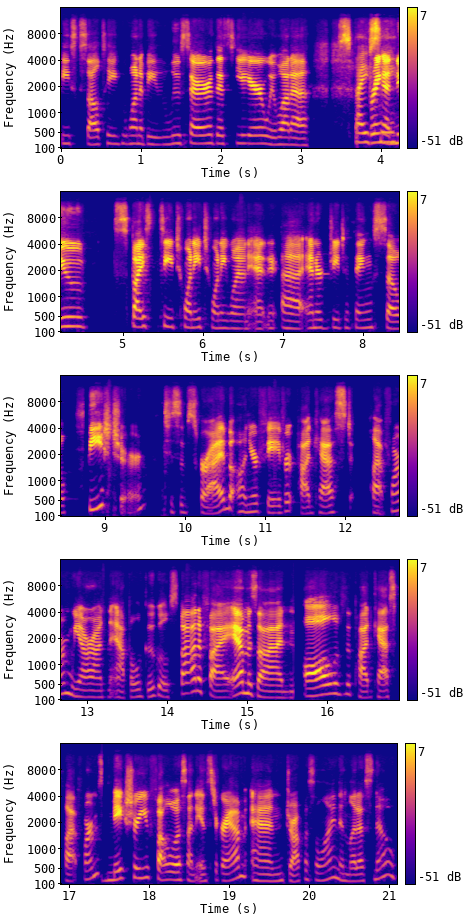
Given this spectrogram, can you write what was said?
be salty. We want to be looser this year. We want to bring a new spicy 2021 en- uh, energy to things. So be sure to subscribe on your favorite podcast platform. We are on Apple, Google, Spotify, Amazon, all of the podcast platforms. Make sure you follow us on Instagram and drop us a line and let us know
